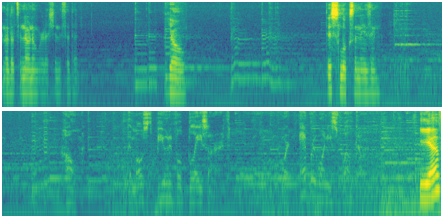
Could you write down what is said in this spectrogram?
no, that's a no-no word. I shouldn't have said that. Yo. This looks amazing. Home. The most beautiful place on earth. Where everyone is welcome. Yep.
